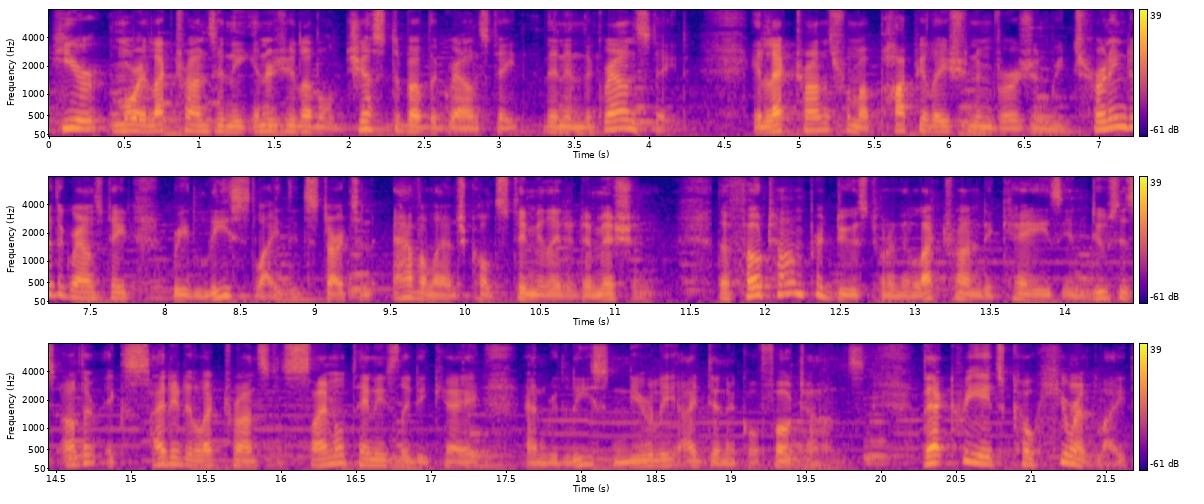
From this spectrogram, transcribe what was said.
Here, more electrons in the energy level just above the ground state than in the ground state. Electrons from a population inversion returning to the ground state release light that starts an avalanche called stimulated emission. The photon produced when an electron decays induces other excited electrons to simultaneously decay and release nearly identical photons. That creates coherent light,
